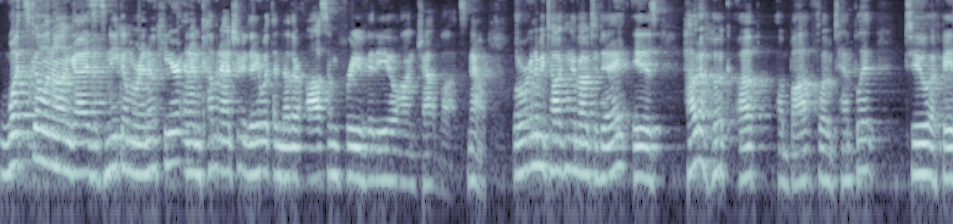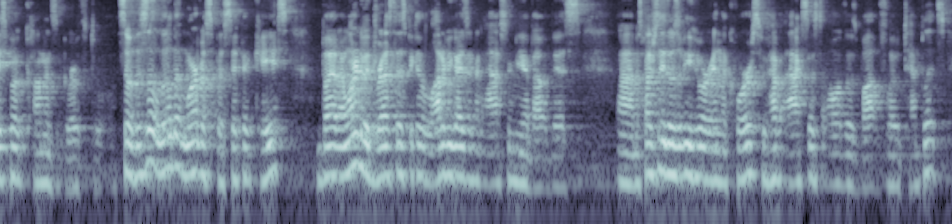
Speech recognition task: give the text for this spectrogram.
What's going on guys? It's Nico Moreno here and I'm coming at you today with another awesome free video on chatbots. Now, what we're going to be talking about today is how to hook up a bot flow template to a Facebook comments growth tool. So this is a little bit more of a specific case, but I wanted to address this because a lot of you guys have been asking me about this, um, especially those of you who are in the course who have access to all of those bot flow templates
